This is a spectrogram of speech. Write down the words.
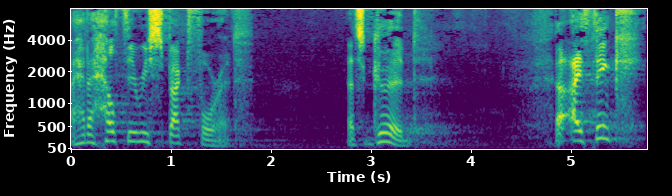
I had a healthy respect for it. That's good. Uh, I think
